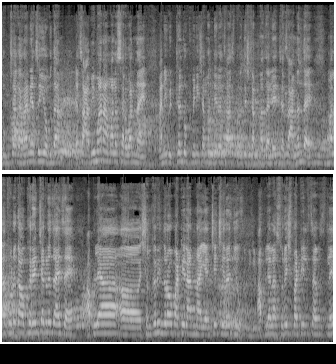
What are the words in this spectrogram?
तुमच्या घराण्याचं योगदान याचा अभिमान आम्हाला सर्वांना आहे. आणि विठ्ठल रुक्मिणीच्या मंदिराचा आज प्रतिष्ठापना झाली आहे त्याचा आनंद आहे. मला थोडं गावकऱ्यांच्याकडे जायचं आहे. आपल्या शंकर इंदुराव पाटील अण्णा यांचे चिरंजीव आपल्याला सुरेश पाटील समजले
